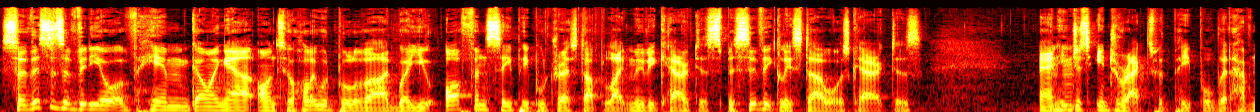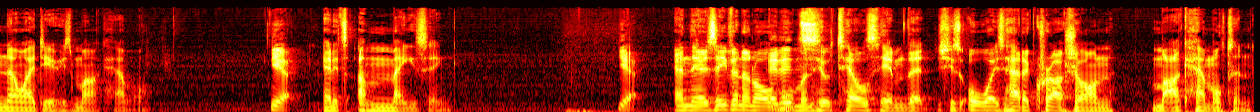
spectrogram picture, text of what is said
So this is a video of him going out onto Hollywood Boulevard where you often see people dressed up like movie characters, specifically Star Wars characters. And he Mhm. just interacts with people that have no idea he's Mark Hamill. Yeah, And it's amazing. yeah. And there's even an old And woman who tells him that she's always had a crush on Mark Hamilton.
